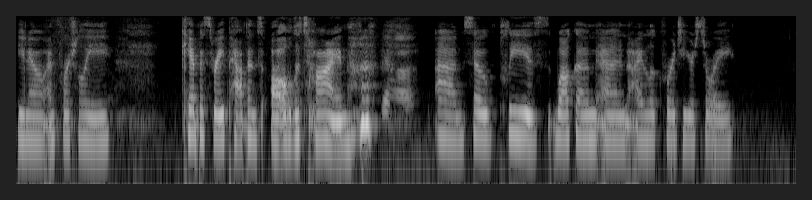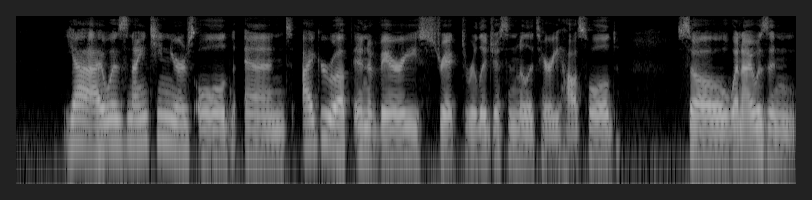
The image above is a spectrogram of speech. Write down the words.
you know, unfortunately, campus rape happens all the time. Yeah. um, so please welcome, and I look forward to your story. Yeah, I was 19 years old and I grew up in a very strict religious and military household. So when I was in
